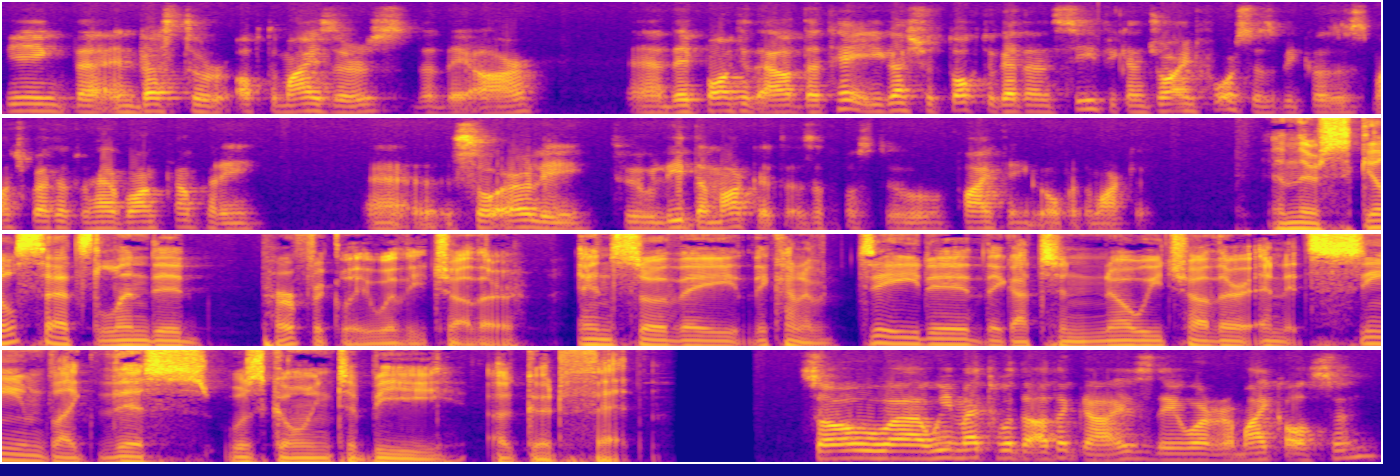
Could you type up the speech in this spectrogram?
being the investor optimizers that they are, and they pointed out that hey, you guys should talk together and see if you can join forces because it's much better to have one company uh, so early to lead the market as opposed to fighting over the market. And their skill sets lended perfectly with each other. And so they they kind of dated, they got to know each other, and it seemed like this was going to be a good fit. So uh, we met with the other guys. They were Mike Olson,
